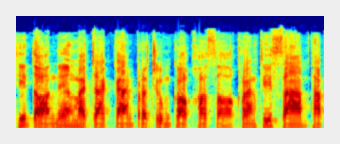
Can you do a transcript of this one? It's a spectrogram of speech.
ที่ต่อเนื่องมาจากการประชุมกคสครั้งที่3ทับ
